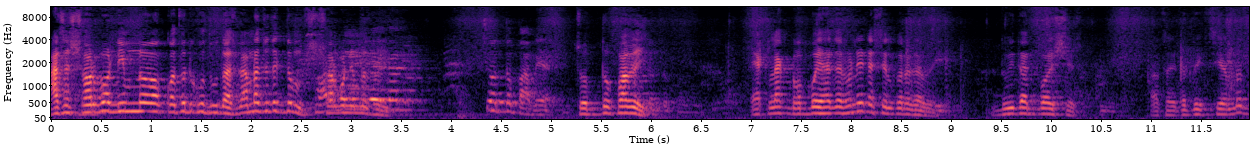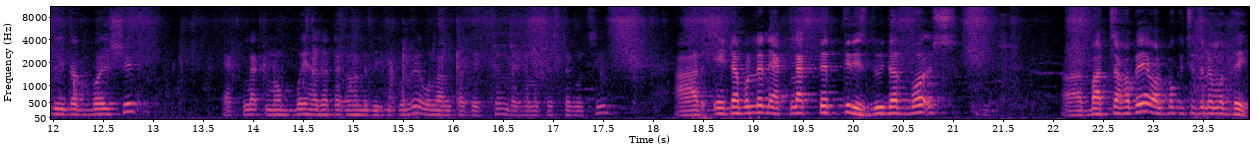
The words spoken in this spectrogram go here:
আচ্ছা সর্বনিম্ন কতটুকু দুধ আসবে? আমরা যদি একদম সর্বনিম্ন ধরি। চোদ্দ পাবে। চোদ্দ পাবে? 14 পাবে। এক লাখ নব্বই হাজার হলে এটা সেল করা যাবে। দুই দাঁত বয়সের। আচ্ছা এটা দেখছি আমরা দুই দাঁত বয়সের। এক লাখ নব্বই হাজার টাকা হলে বিক্রি করবে। ওলানটা দেখছেন দেখানোর চেষ্টা করছি। আর এটা বললেন এক লাখ তেত্রিশ দুই দাঁত বয়স। আর বাচ্চা হবে অল্প কিছুদিনের মধ্যেই।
